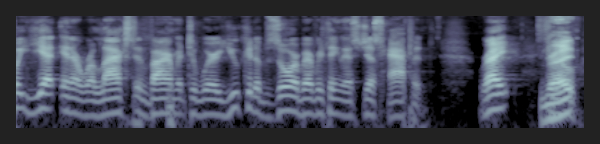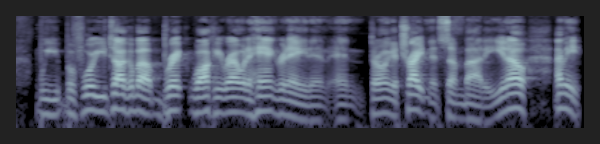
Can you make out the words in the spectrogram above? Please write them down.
but yet in a relaxed environment to where you could absorb everything that's just happened, right? You Right. know, we before you talk about Brick walking around with a hand grenade and, and throwing a Triton at somebody, you know, I mean,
